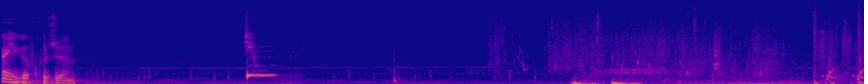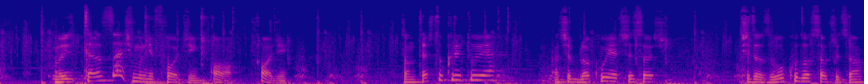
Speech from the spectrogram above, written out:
No i go wkurzyłem. Piu. No i teraz zaś mu nie wchodzi. O, wchodzi. To on też tu krytuje? Znaczy blokuje czy coś? Czy to z łuku dostał, czy co?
